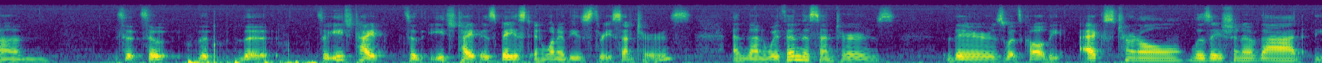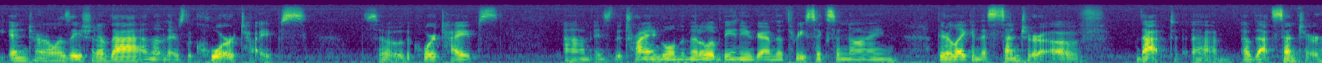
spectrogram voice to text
um, so so the the so each type so each type is based in one of these three centers, and then within the centers there's what's called the externalization of that, the internalization of that, and then there's the core types. So the core types um, is the triangle in the middle of the Enneagram, the three, six, and nine. They're like in the center of that um, of that center.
